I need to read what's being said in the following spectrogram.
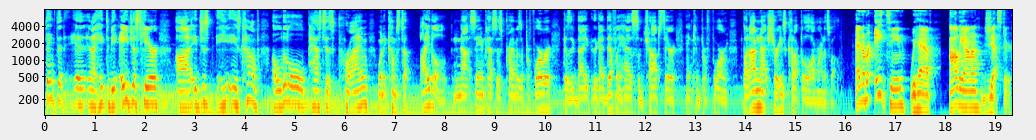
think that, and I hate to be ageist here, uh, it just he, he's kind of a little past his prime when it comes to Idol. Not saying past his prime as a performer, because the guy, the guy definitely has some chops there and can perform. But I'm not sure he's cut out for the long run as well. At number 18, we have Aliana Jester.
